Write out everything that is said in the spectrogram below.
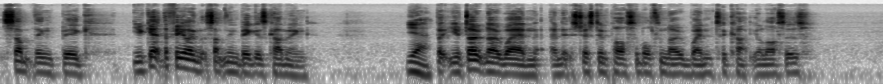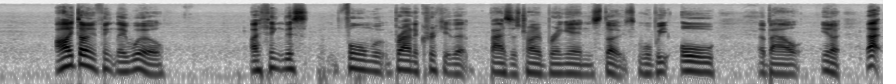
something big. You get the feeling that something big is coming, Yeah, but you don't know when, and it's just impossible to know when to cut your losses. I don't think they will. I think this form of brand of cricket that Baz is trying to bring in Stokes will be all about you know that.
